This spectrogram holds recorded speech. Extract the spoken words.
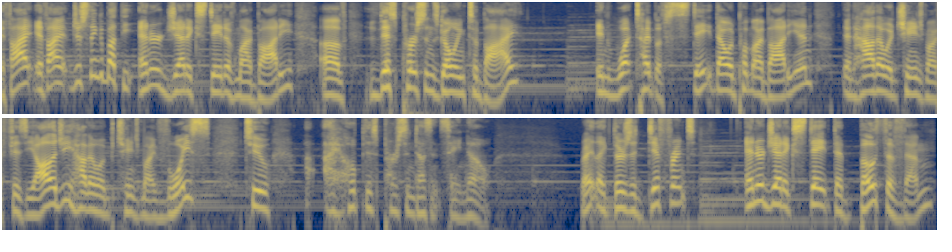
if I if I just think about the energetic state of my body of this person's going to buy, in what type of state that would put my body in and how that would change my physiology, how that would change my voice to I hope this person doesn't say no. Right? Like there's a different energetic state that both of them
